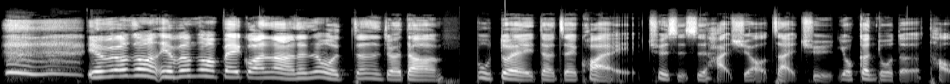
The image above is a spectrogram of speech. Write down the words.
也不用这么也不用这么悲观了。但是我真的觉得部队的这块确实是还需要再去有更多的讨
